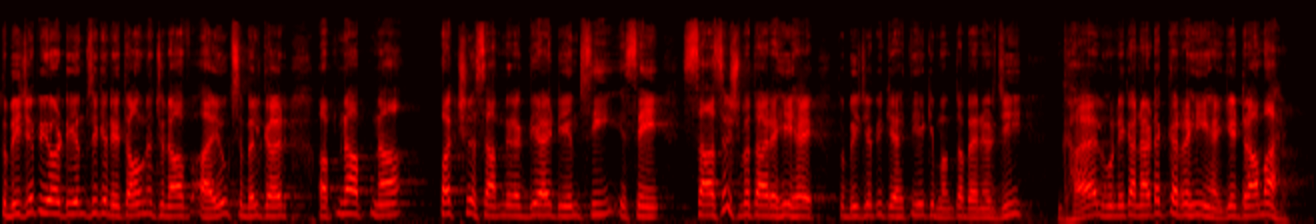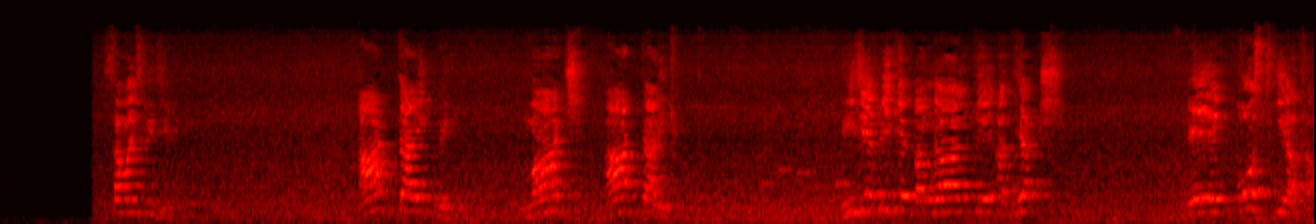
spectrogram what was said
तो बीजेपी और टीएमसी के नेताओं ने चुनाव आयोग से मिलकर अपना अपना पक्ष सामने रख दिया है। टीएमसी इसे साजिश बता रही है। तो बीजेपी कहती है कि ममता बनर्जी घायल होने का नाटक कर रही हैं। ये ड्रामा है। समझ लीजिए। आठ तारीख में, मार्च आठ तारीख बीजेपी के बंगाल के अध्यक्ष ने एक पोस्ट किया था।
